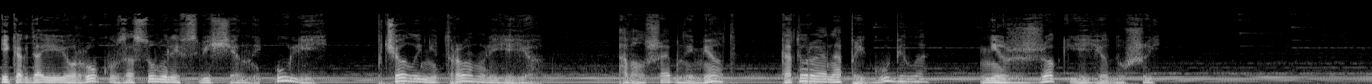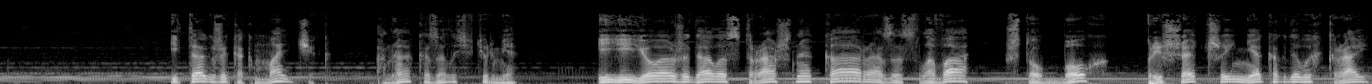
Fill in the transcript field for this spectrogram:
и когда ее руку засунули в священный улей, пчелы не тронули ее, а волшебный мед, который она пригубила, не сжег ее души. И так же, как мальчик, она оказалась в тюрьме. И ее ожидала страшная кара за слова, что Бог, пришедший некогда в их край,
